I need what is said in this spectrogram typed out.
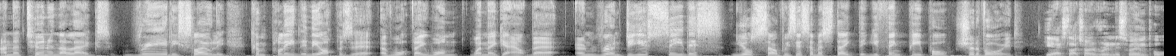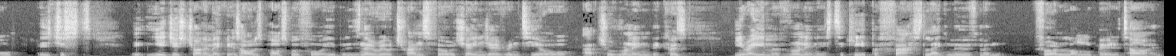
and they're turning their legs really slowly, completely the opposite of what they want when they get out there and run. Do you see this yourself? Is this a mistake that you think people should avoid? Yeah, it's like trying to run in a swimming pool. It's just you're just trying to make it as hard as possible for you, but there's no real transfer or changeover into your actual running because your aim of running is to keep a fast leg movement for a long period of time.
